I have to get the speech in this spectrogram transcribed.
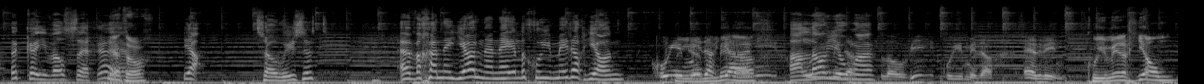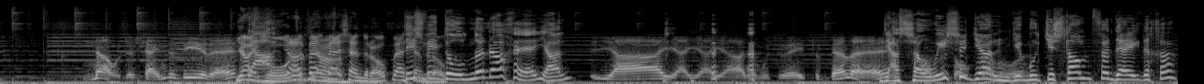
Kan je wel zeggen. Ja, hè? toch? Ja, zo is het. En we gaan naar Jan. Een hele goede middag, Jan. Goedemiddag, Jani. Hallo, Goedemiddag, jongen. Louis, goedemiddag. Erwin. Goedemiddag, Jan. Nou, daar zijn we weer, hè? Ja, ik hoor ja, het, wij, ja. wij zijn er ook. Wij Het is zijn er weer ook. donderdag, hè, Jan? Ja, ja, ja, ja. Dan moeten we even bellen, hè? Ja, zo Anders is het, Jan. hoor. Je moet je stand verdedigen.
